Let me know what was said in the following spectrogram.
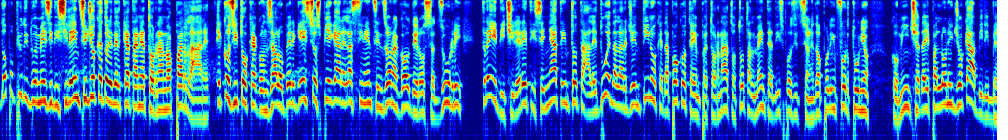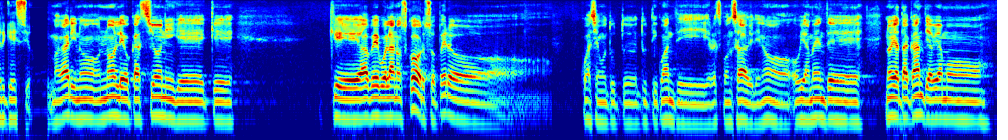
Dopo più di due mesi di silenzio i giocatori del Catania tornano a parlare e così tocca a Gonzalo Berghessio spiegare l'astinenza in zona gol dei rossazzurri, 13 le reti segnate in totale, due dall'argentino che da poco tempo è tornato totalmente a disposizione dopo l'infortunio. Comincia dai palloni giocabili Berghessio. Magari no, non le occasioni che, che, che avevo l'anno scorso, però qua siamo tutto, tutti quanti responsabili. No? Ovviamente noi attaccanti abbiamo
